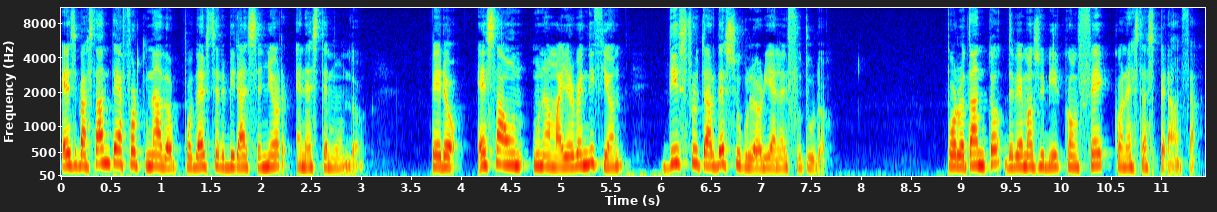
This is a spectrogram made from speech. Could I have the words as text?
Es bastante afortunado poder servir al Señor en este mundo, pero es aún una mayor bendición disfrutar de su gloria en el futuro. Por lo tanto, debemos vivir con fe con esta esperanza,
